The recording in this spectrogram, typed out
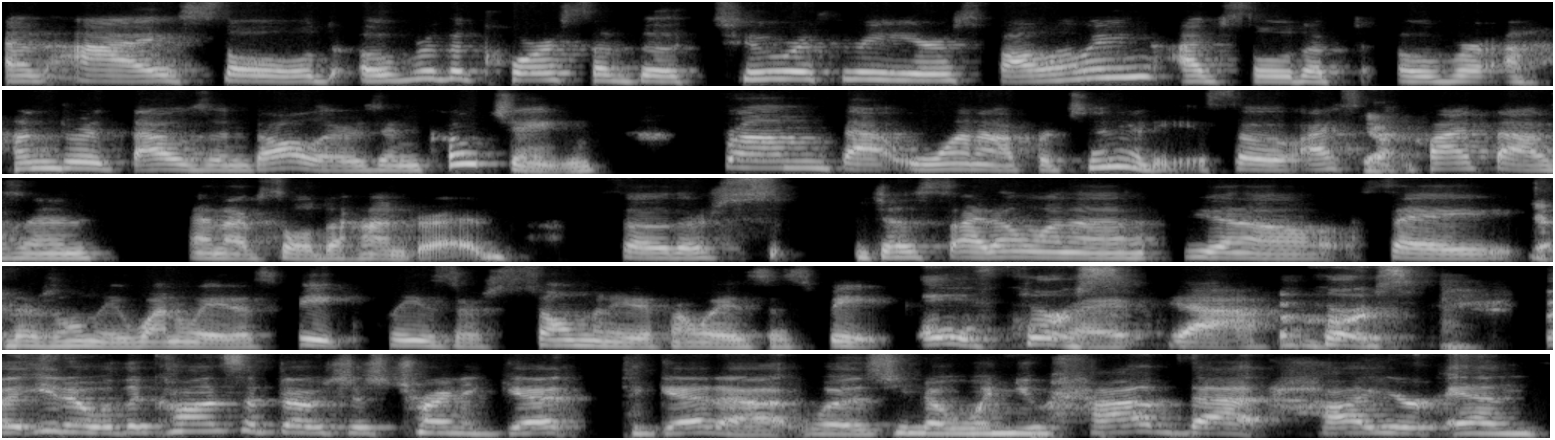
And I sold over the course of the two or three years following, I've sold up to over $100,000 in coaching from that one opportunity. So I spent 5,000 and I've sold 100. So there's just I don't want to, you know, say Yeah. there's only one way to speak. Please, there's so many different ways to speak. oh of course Right? Yeah. of course but you know the concept i was just trying to get to get at was you know when you have that higher end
